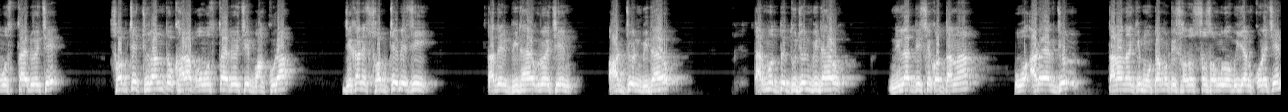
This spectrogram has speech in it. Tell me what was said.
অবস্থায় রয়েছে। সবচেয়ে চূড়ান্ত খারাপ অবস্থায় রয়েছে বাঁকুড়া, যেখানে সবচেয়ে বেশি তাদের বিধায়ক রয়েছেন আটজন বিধায়ক। তার মধ্যে দুজন বিধায়ক নীলাদ্রি শেখর দানা ও আরও একজন, তারা নাকি মোটামুটি সদস্য সংগ্রহ অভিযান করেছেন।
